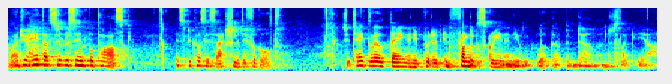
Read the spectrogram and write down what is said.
Why do you hate that super simple task? It's because it's actually difficult. So you take the little thing and you put it in front of the screen and you look up and down and just like, yeah.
